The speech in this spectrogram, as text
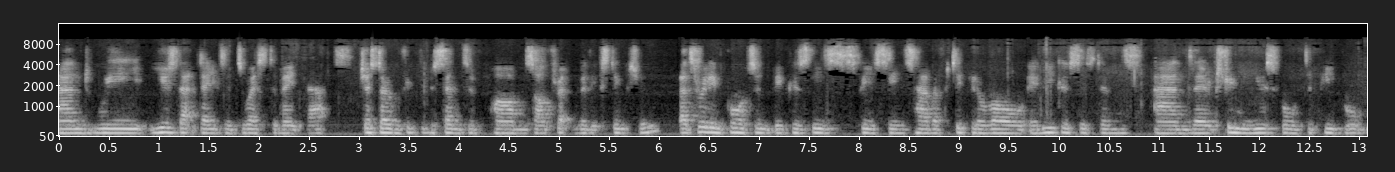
And we use that data to estimate that just over 50% of palms are threatened with extinction. That's really important because these species have a particular role in ecosystems and they're extremely useful to people.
